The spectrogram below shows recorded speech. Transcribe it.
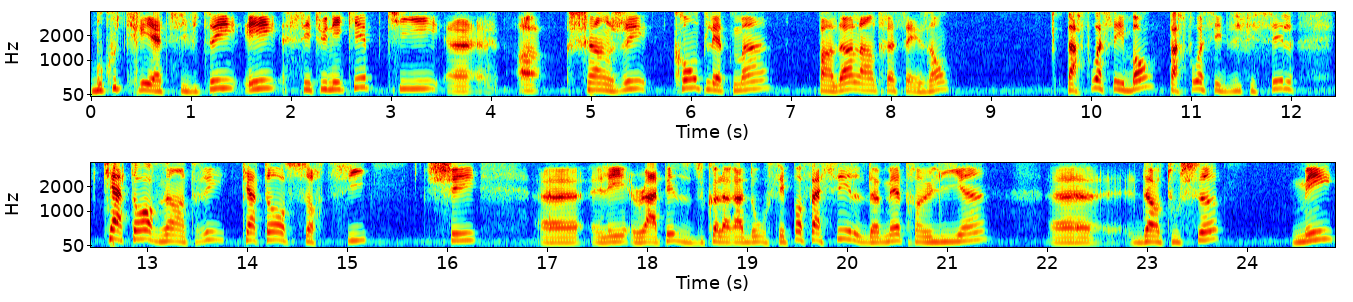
beaucoup de créativité et c'est une équipe qui a changé complètement pendant l'entre-saison Parfois c'est bon, parfois c'est difficile. 14 entrées, 14 sorties chez euh, les Rapids du Colorado. C'est pas facile de mettre un lien euh, dans tout ça, mais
